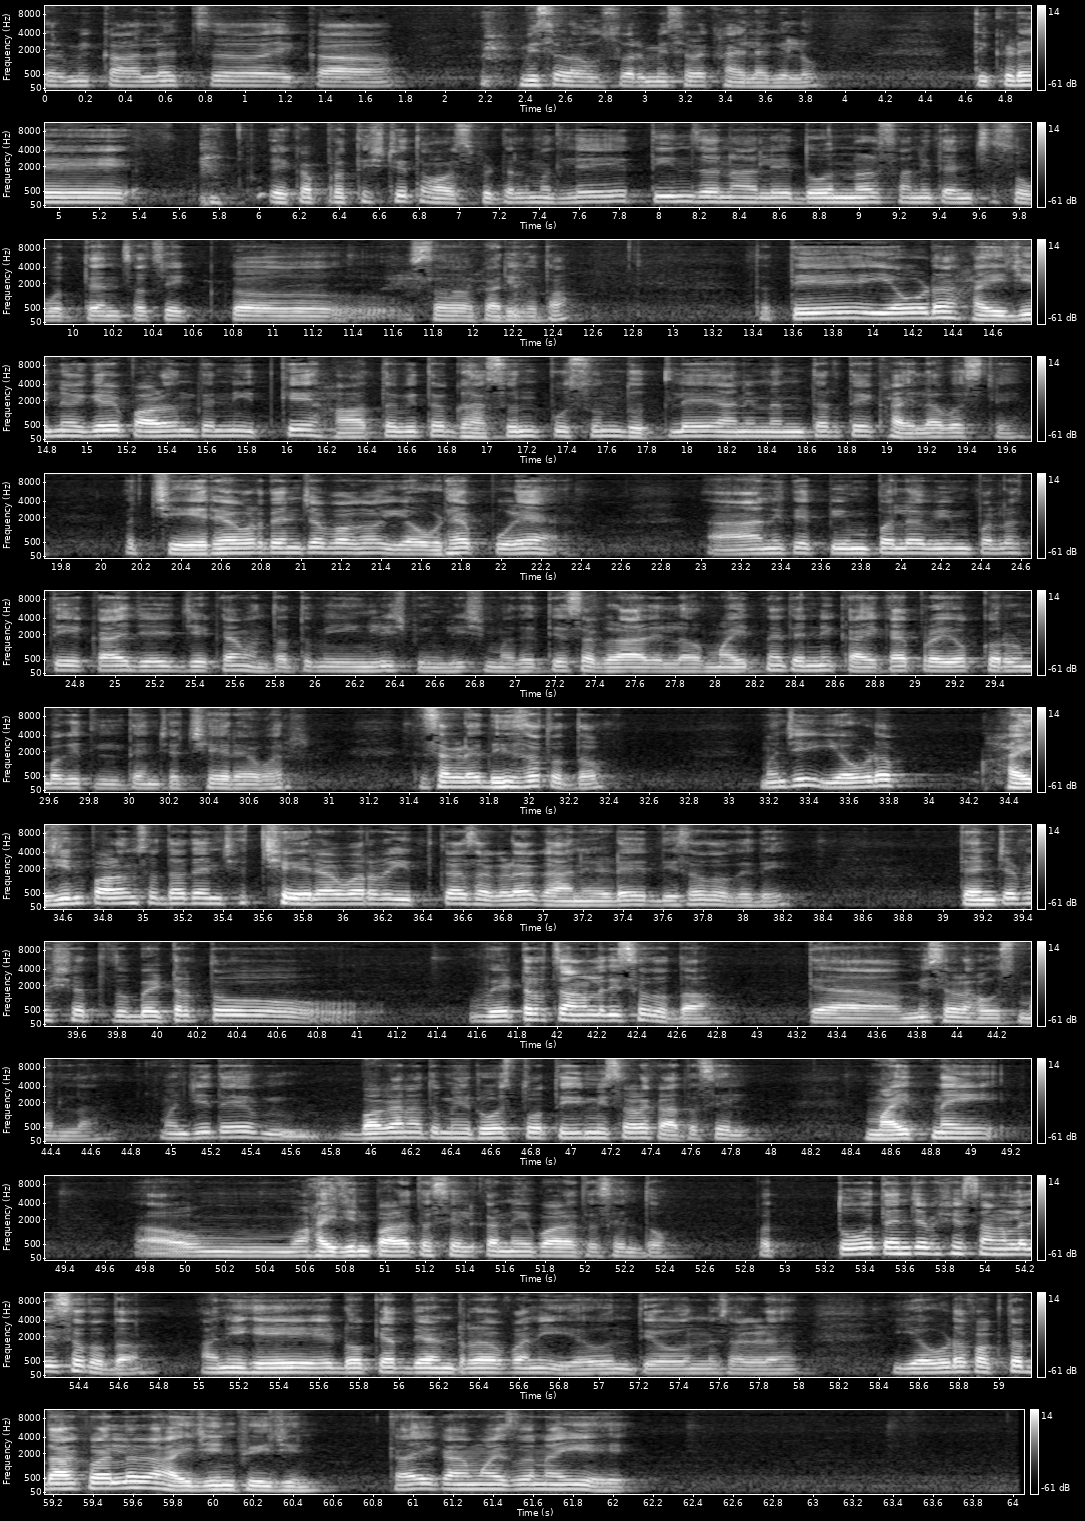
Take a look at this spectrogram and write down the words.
तर मी कालच एका मिसळ हाऊसवर मिसळ खायला गेलो. तिकडे एका प्रतिष्ठित हॉस्पिटलमधले तीन जण आले दोन नर्स आणि त्यांच्यासोबत त्यांचाच एक सहकारी होता. तर ते एवढं हायजीन वगैरे पाळून त्यांनी इतके हातबितक घासून पुसून धुतले आणि नंतर ते खायला बसले. तर चेहऱ्यावर त्यांच्या बघा एवढ्या पुळ्या. आणि ते पिंपल विंपल ते काय जे जे काय म्हणता तुम्ही इंग्लिश पिंग्लिशमध्ये ते सगळं आलेलं. माहीत नाही त्यांनी काय काय प्रयोग करून बघितले त्यांच्या चेहऱ्यावर. ते सगळे दिसत होतं. म्हणजे एवढं हायजीन पाळूनसुद्धा त्यांच्या चेहऱ्यावर इतकं सगळं घाणेरडे दिसत होते ते. त्यांच्यापेक्षा तो बेटर तो वेटर चांगला दिसत होता त्या मिसळ हाऊसमधला म्हणजे ते बघा ना तुम्ही रोज तो ती मिसळ खात असेल. माहीत नाही हायजीन पाळत असेल का नाही पाळत असेल तो. तो त्यांच्यापेक्षा चांगला दिसत होता. आणि हे डोक्यात डॅन्ड्रफ आणि येऊन तेऊन सगळं. एवढं फक्त दाखवायला हायजीन फिजीन काही कामाचं नाही आहे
